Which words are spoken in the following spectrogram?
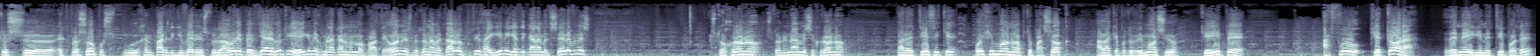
τους ε, εκπροσώπους που είχαν πάρει την κυβέρνηση του λαού ρε παιδιά εδώ τι έγινε έχουμε να κάνουμε με πατεώνες με το ένα μετάλλο τι θα γίνει γιατί κάναμε τις έρευνες στο χρόνο, στον 1,5 χρόνο παρετήθηκε όχι μόνο από το Πασόκ αλλά και από το Δημόσιο και είπε αφού και τώρα δεν έγινε τίποτε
